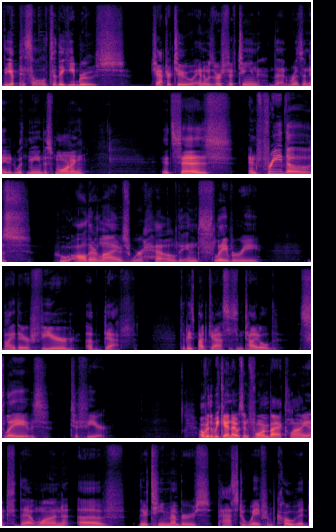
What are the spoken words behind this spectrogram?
the Epistle to the Hebrews, chapter 2, and it was verse 15 that resonated with me this morning. It says, And free those who all their lives were held in slavery by their fear of death. Today's podcast is entitled Slaves to Fear. Over the weekend, I was informed by a client that one of their team members passed away from COVID.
